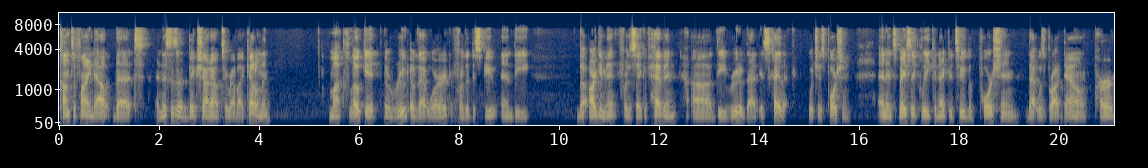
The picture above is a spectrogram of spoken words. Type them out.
come to find out that, and this is a big shout out to Rabbi Kettleman, makhloket, the root of that word for the dispute and the the argument for the sake of heaven, uh, the root of that is chelik, which is portion and it's basically connected to the portion that was brought down per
